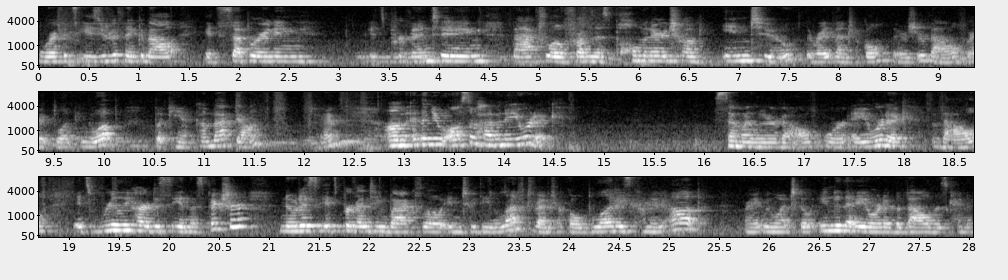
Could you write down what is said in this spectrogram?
or if it's easier to think about, it's separating, it's preventing backflow from this pulmonary trunk into the right ventricle. There's your valve, right? Blood can go up, but can't come back down, okay? Um, and then you also have an aortic semilunar valve or aortic valve. It's really hard to see in this picture. Notice it's preventing backflow into the left ventricle. Blood is coming up, right? We want to go into the aorta. The valve is kind of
